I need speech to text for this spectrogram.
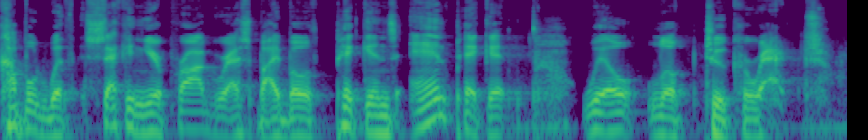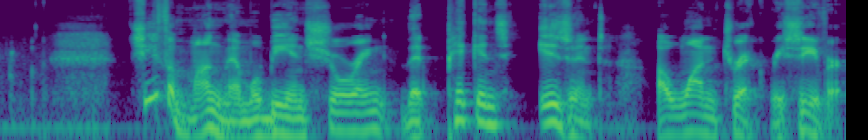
coupled with second year progress by both Pickens and Pickett, will look to correct. Chief among them will be ensuring that Pickens isn't a one trick receiver.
